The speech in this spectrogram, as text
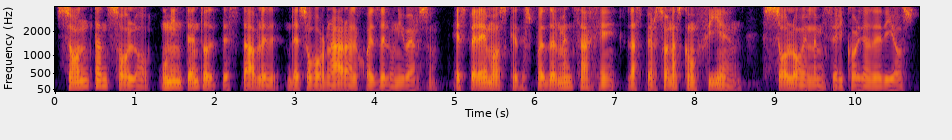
son tan solo un intento detestable de sobornar al juez del universo. Esperemos que después del mensaje las personas confíen solo en la misericordia de Dios,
